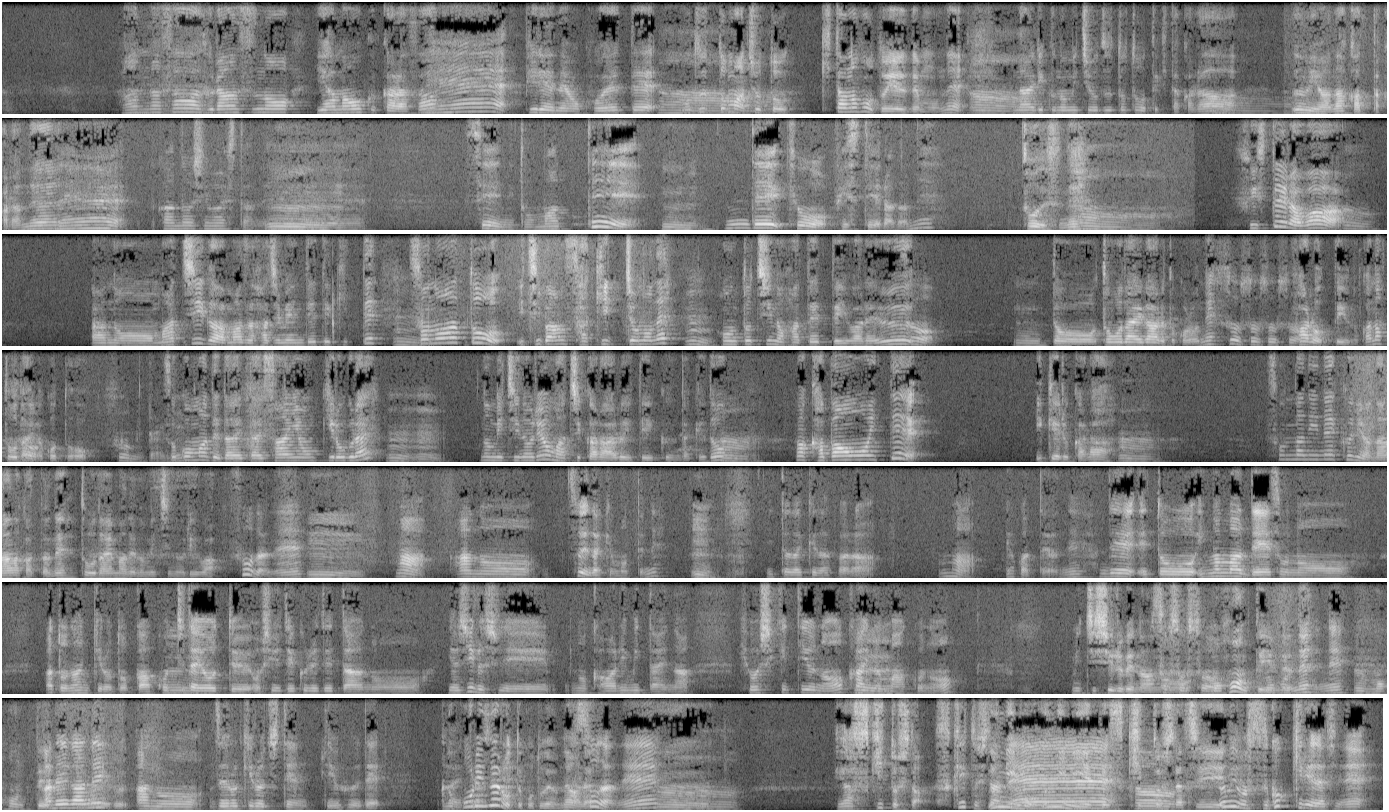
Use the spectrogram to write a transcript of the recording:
あんなさフランスの山奥からさ、ねピレネを越えてうん。もうずっとまあちょっと北の方といえでもねうん。内陸の道をずっと通ってきたから海はなかったからえね。ねえ感動しましたね。うん。聖に泊まってうん。んで今日フィステーラだね。そうですね、うフィステーラは、ん。あの町がまず初めに出てきて、うん。その後一番先っちょのね、うん。本当地の果てって言われるうんと灯台があるところね。そうそうそうそう。ファロっていうのかな灯台のことをそうみたいね。そこまで大体3 4キロぐらいの道のりを町から歩いていくんだけど、うん。まあカバンを置いて行けるから、うん。そんなにね苦にはならなかったね灯台までの道のりは。そうだね。うん。まああのー杖だけ持ってねうん。行っただけだからまあよかったよね。でえっと今までそのあと何キロとかこっちだよって教えてくれてた、あの矢印の代わりみたいな標識っていうの貝のマークの、道しるべのあのそうそうそう。モホンっていうんだよねいううんモホンってあれがねあの0キロ地点っていう風で書いてあって残りゼロってことだよねあれ。そうだね。うん。いやスキッとした。スキッとしたね。海も海見えてスキッとしたし。うん。海もすごく綺麗だしね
